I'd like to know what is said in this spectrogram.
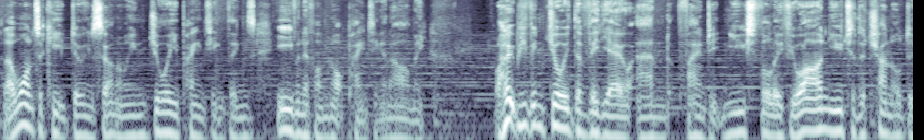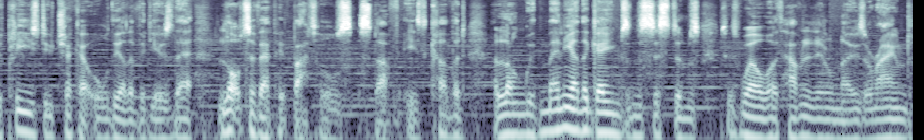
and I want to keep doing so and I enjoy painting things even if I'm not painting an army. I hope you've enjoyed the video and found it useful. If you are new to the channel, do please do check out all the other videos there. Lots of epic battles stuff is covered, along with many other games and systems, so it's well worth having a little nose around.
